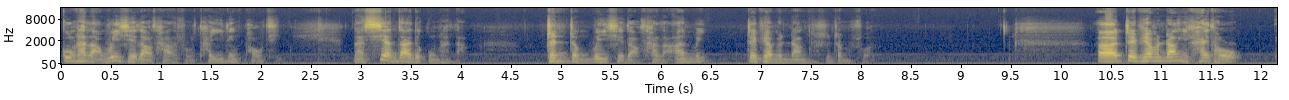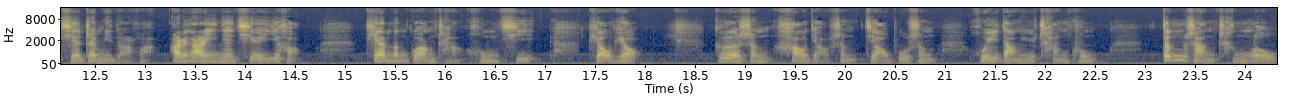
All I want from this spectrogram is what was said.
共产党威胁到他的时候，他一定抛弃。那现在的共产党真正威胁到他的安危，这篇文章是这么说的。呃，这篇文章一开头写这么一段话：二零二一年七月一号，天安门广场红旗飘飘，歌声、号角声、脚步声回荡于长空。登上城楼，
